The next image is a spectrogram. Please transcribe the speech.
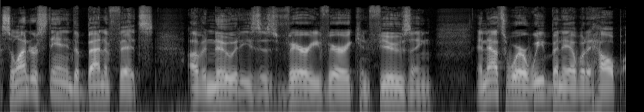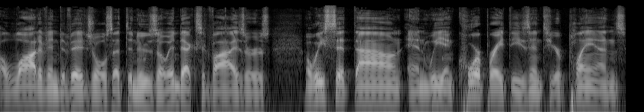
So understanding the benefits of annuities is very, very confusing. And that's where we've been able to help a lot of individuals at DiNuzzo Index Advisors. And we sit down and we incorporate these into your plans.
